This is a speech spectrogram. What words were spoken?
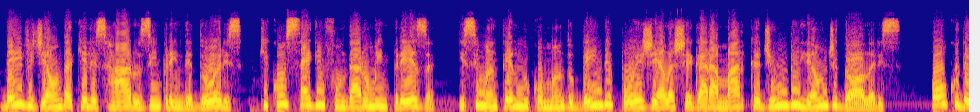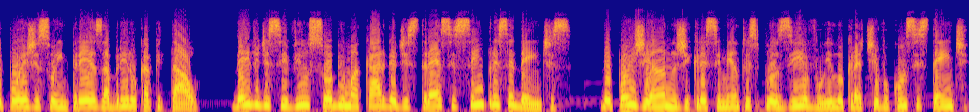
David é um daqueles raros empreendedores que conseguem fundar uma empresa e se manter no comando bem depois de ela chegar à marca de um bilhão de dólares. Pouco depois de sua empresa abrir o capital, David se viu sob uma carga de estresse sem precedentes. Depois de anos de crescimento explosivo e lucrativo consistente,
